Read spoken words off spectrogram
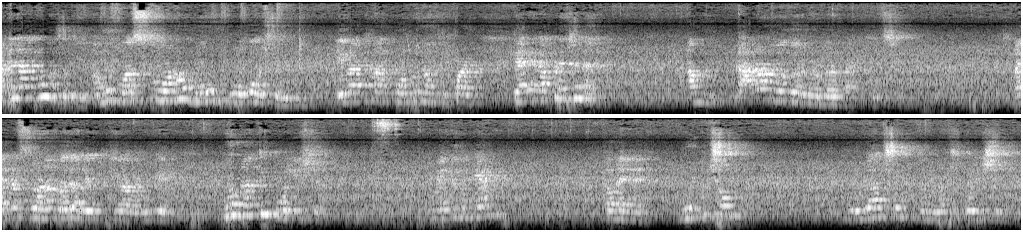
અને લાગવું જોઈએ. અમુક વસ્તુઓનો મોહ હોવો જોઈએ. એ વાતમાં ખોટું નથી, પણ છે ને, આમ કારણ વગરનો ડર રાખીએ છીએ મારી પાસે ઘણા બધા વ્યક્તિઓ આવે કે હું નથી બોલી શકતી. મેં કીધું કેમ? તમે મૂક છો મૂંગા છો, તમે નથી બોલી શકતો.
